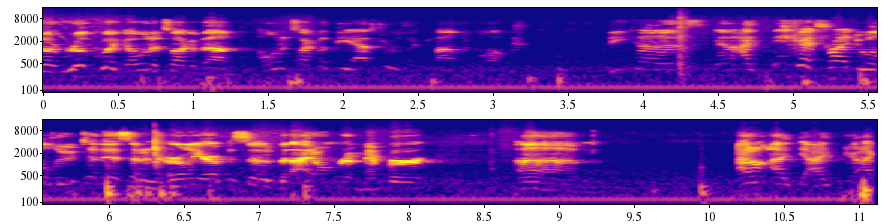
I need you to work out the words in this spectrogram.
but real quick, I want to talk about I want to talk about the Astros and Kyle McLaughlin because, and I think I tried to allude to this in an earlier episode, but I don't remember. Um, I don't. I, I, I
